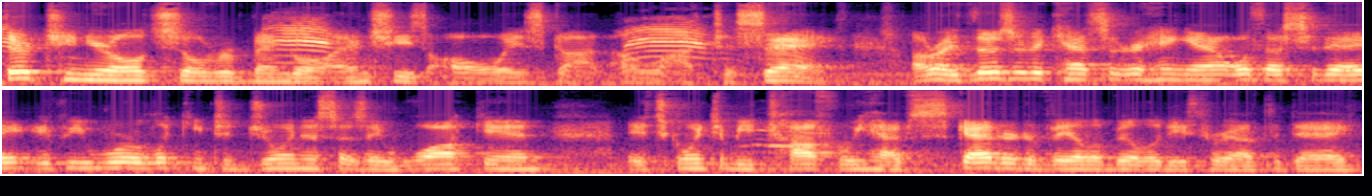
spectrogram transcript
13 year old silver Bengal, and she's always got a lot to say. All right, those are the cats that are hanging out with us today. If you were looking to join us as a walk in, it's going to be tough. We have scattered availability throughout the day.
